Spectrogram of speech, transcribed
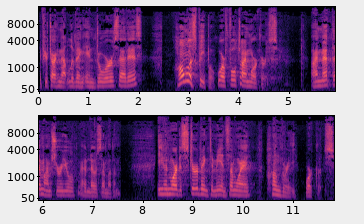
If you're talking about living indoors, that is. Homeless people who are full-time workers. I met them. I'm sure you know some of them. Even more disturbing to me in some way, hungry workers.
